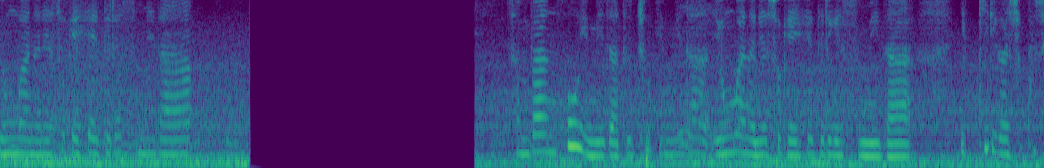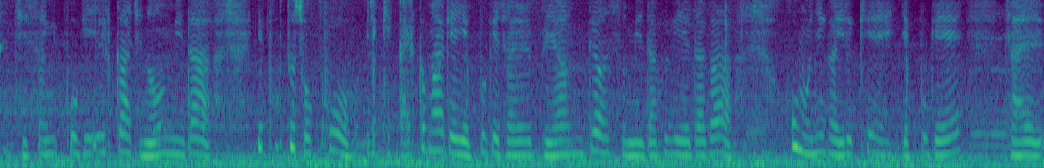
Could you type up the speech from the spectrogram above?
6만원에 소개해드렸습니다. 선반 호입니다. 두 촉입니다. 6만원에 소개해 드리겠습니다. 잎 길이가 19cm 이상 잎 폭이 1까지 나옵니다. 잎 폭도 좋고 이렇게 깔끔하게 예쁘게 잘 배양되었습니다. 거기에다가 호 무늬가 이렇게 예쁘게 잘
